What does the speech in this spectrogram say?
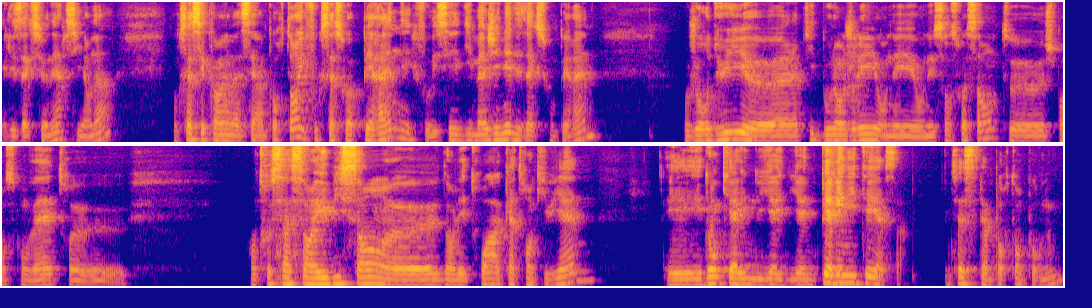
et les actionnaires, s'il y en a. Donc ça, c'est quand même assez important. Il faut que ça soit pérenne. Il faut essayer d'imaginer des actions pérennes. Aujourd'hui, euh, à la petite boulangerie, on est, on est 160. Euh, je pense qu'on va être euh, entre 500 et 800 euh, dans les 3 à 4 ans qui viennent. Et, donc, il y, a une, pérennité à ça. Et ça, c'est important pour nous.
